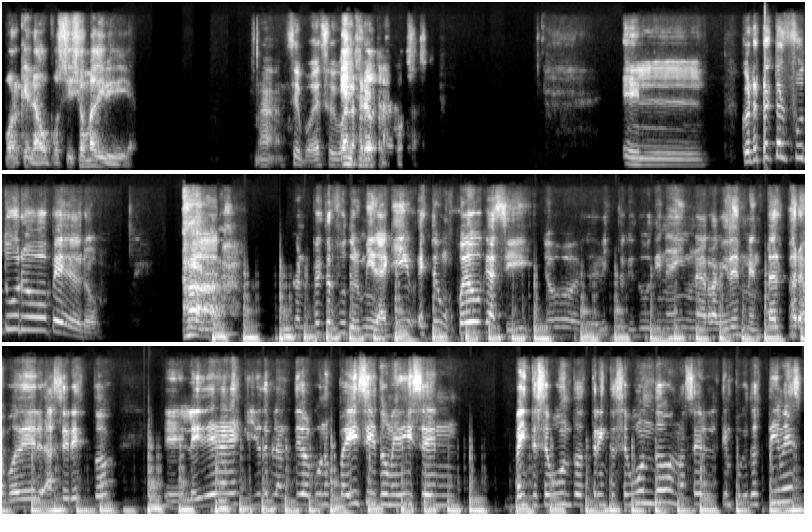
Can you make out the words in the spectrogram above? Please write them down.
porque la oposición va dividida. Ah, sí, pues eso igual. Entre otras cosas. El... Con respecto al futuro, Pedro. Ah con respecto al futuro, mira, aquí este es un juego casi. Yo he visto que tú tienes ahí una rapidez mental para poder hacer esto. Eh, la idea es que yo te planteo algunos países y tú me dicen 20 segundos, 30 segundos, no sé el tiempo que tú estimes,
